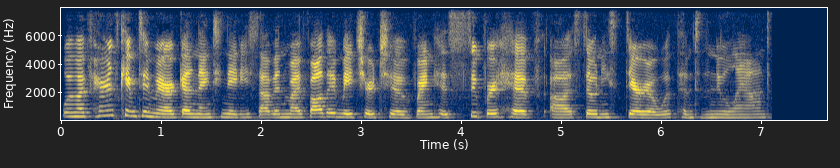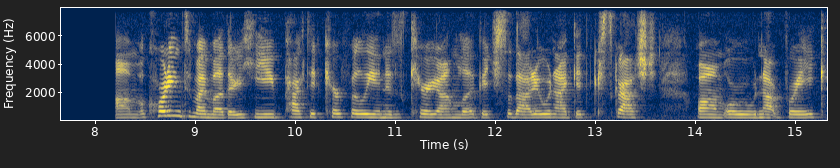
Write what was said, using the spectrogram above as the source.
When my parents came to America in 1987, my father made sure to bring his super hip uh, Sony stereo with him to the new land. Um, according to my mother, he packed it carefully in his carry-on luggage so that it would not get scratched um, or would not break.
